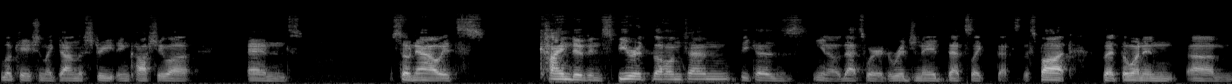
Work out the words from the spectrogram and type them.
location, like down the street in Kashiwa, and so now it's kind of in spirit the Honten because you know that's where it originated. That's like that's the spot. But the one in um,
